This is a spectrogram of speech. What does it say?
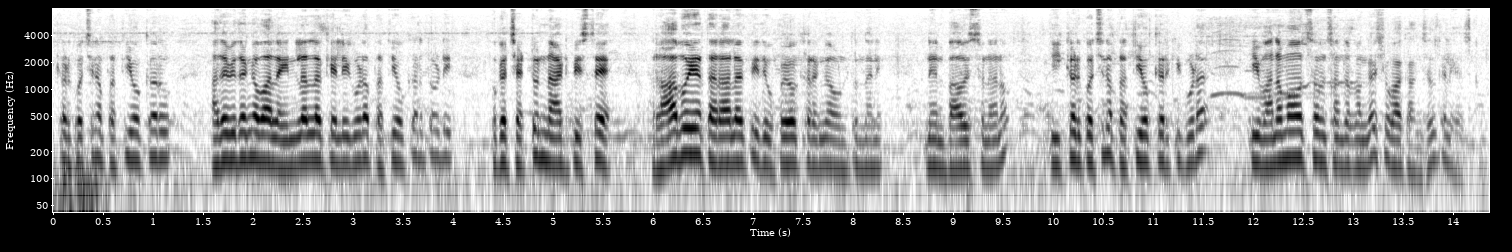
ఇక్కడికి వచ్చిన ప్రతి ఒక్కరు అదేవిధంగా వాళ్ళ ఇండ్లలోకి వెళ్ళి కూడా ప్రతి ఒక్కరితోటి ఒక చెట్టును నాటిపిస్తే రాబోయే తరాలకు ఇది ఉపయోగకరంగా ఉంటుందని నేను భావిస్తున్నాను. ఇక్కడికి వచ్చిన ప్రతి ఒక్కరికి కూడా ఈ వనమహోత్సవం సందర్భంగా శుభాకాంక్షలు తెలియజేసుకున్నాను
